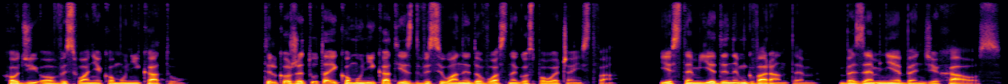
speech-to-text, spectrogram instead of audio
chodzi o wysłanie komunikatu. Tylko, że tutaj komunikat jest wysyłany do własnego społeczeństwa. Jestem jedynym gwarantem. Beze mnie będzie chaos.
